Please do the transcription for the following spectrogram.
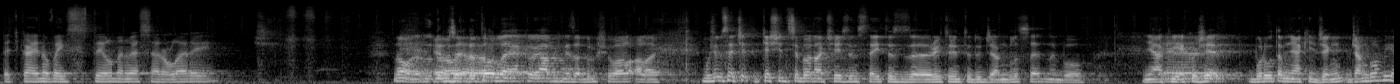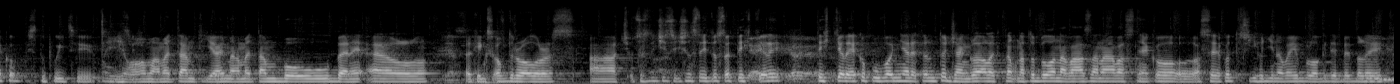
Teďka je nový styl, jmenuje se rollery. No, dobře, jo, jo. do tohohle jako já bych nezabrušoval, ale můžeme se těšit třeba na Chase and Status Return to the Jungle set, nebo Nějaký, je... jakože budou tam nějaký jungloví jako vystupující? Jo, máme tam TI, máme tam Bow, Benny L, yes. Kings of the Rollers a co se týče Station Status, tak ty chtěli, ty chtěli jako původně Return to Jungle, ale na to bylo navázaná vlastně jako asi jako tříhodinový blok, kde by, byly, mm.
